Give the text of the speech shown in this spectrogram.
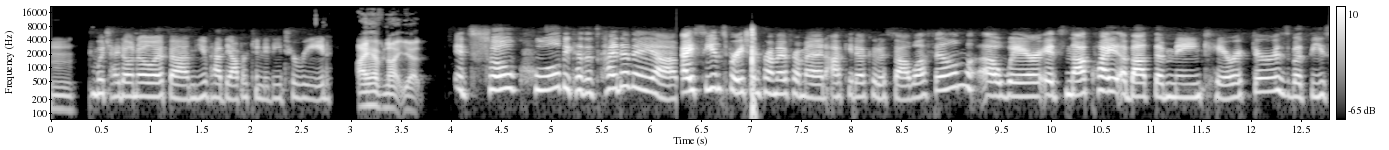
mm. which I don't know if um, you've had the opportunity to read. I have not yet it's so cool because it's kind of a. Uh, I see inspiration from it from an Akira Kurosawa film, uh, where it's not quite about the main characters, but these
